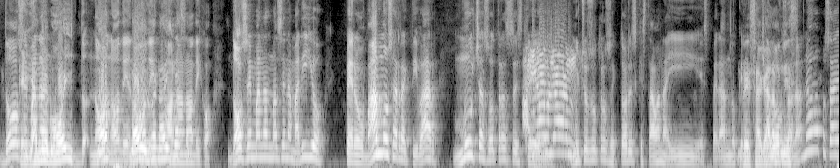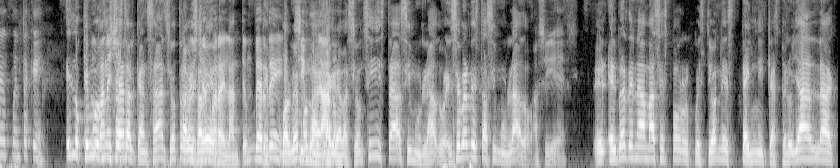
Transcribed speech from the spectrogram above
Dos Que ya semanas. me voy. do- no, No, no, no, no, no no, dijo no, eso. no, dijo. Dos semanas más en amarillo, pero vamos a reactivar muchas otras, este, muchos otros sectores que estaban ahí esperando que Rezagadones. a. No, pues da cuenta que Es lo que hemos van a dicho echar- hasta el cansancio. Otra van a vez, a ver. para adelante. Un verde De- volvemos la- La, grabación. Sí, está simulado. Ese verde está simulado. Así es. El, el verde nada más es por cuestiones técnicas, pero ya la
